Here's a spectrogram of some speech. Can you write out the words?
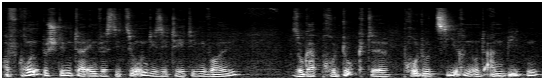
aufgrund bestimmter Investitionen, die sie tätigen wollen, sogar Produkte produzieren und anbieten,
